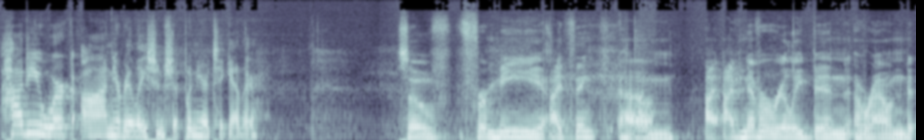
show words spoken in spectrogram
How do you work on your relationship when you're together? So f- for me, I think um, I, I've never really been around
